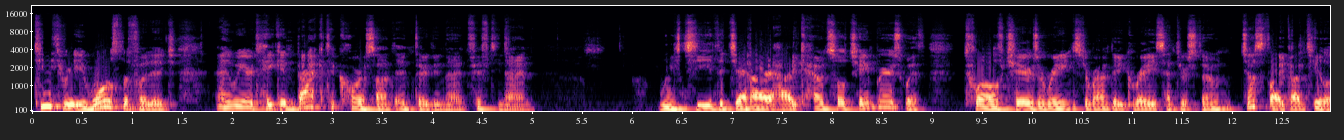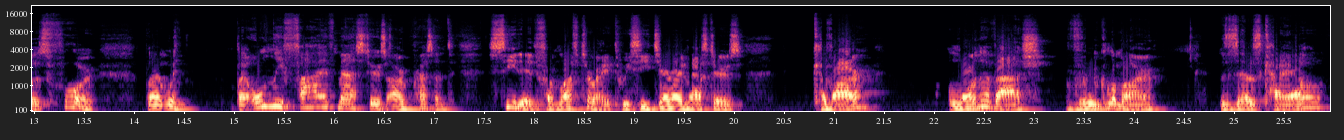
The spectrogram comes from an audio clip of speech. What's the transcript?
T3 rolls the footage and we are taken back to Coruscant in 3959. We see the Jedi High Council chambers with 12 chairs arranged around a gray center stone, just like on Telos 4, but with but only five masters are present. Seated from left to right, we see Jedi Masters Kavar, Lonna Vash, Vrook Lamar, Zez-Kai Ell,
